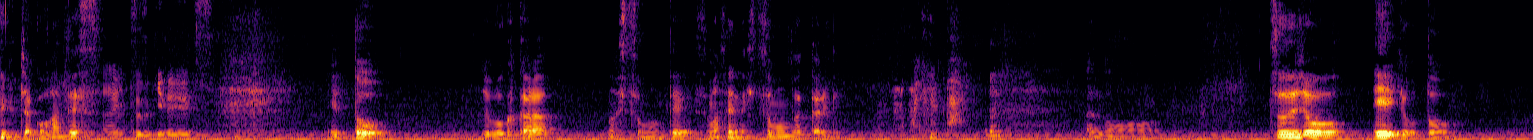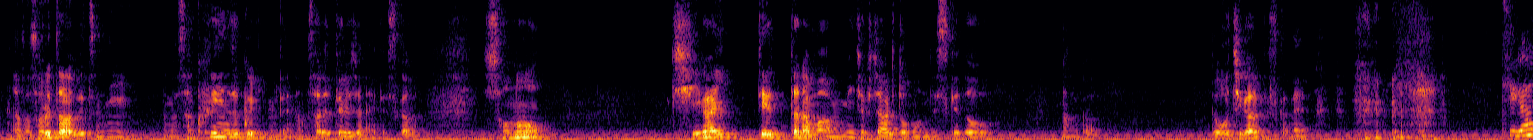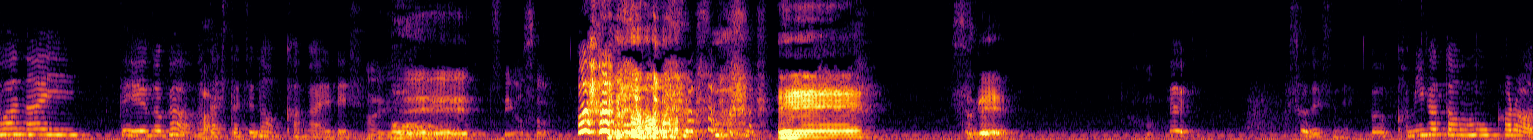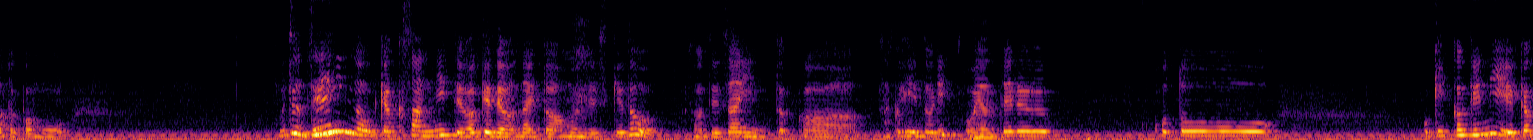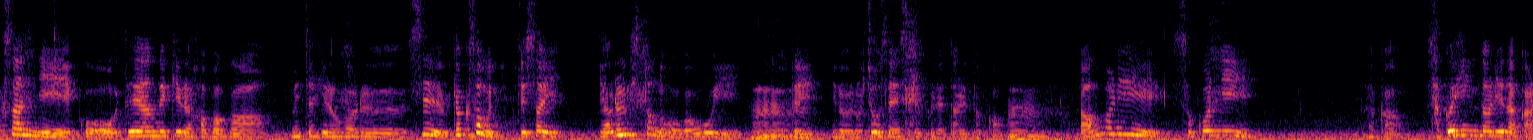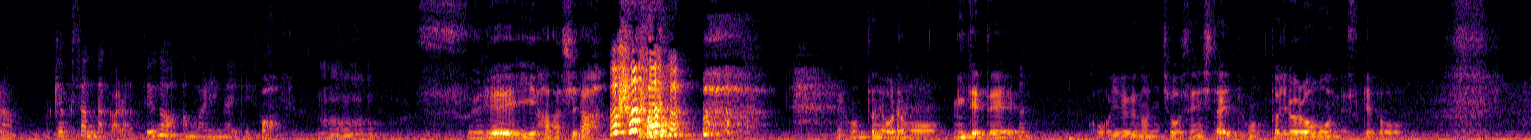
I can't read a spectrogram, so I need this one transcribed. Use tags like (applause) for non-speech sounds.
(laughs) じゃあ後半です。はい続きです。えっとじゃあ僕からの質問ですいませんね質問ばっかりで。(laughs) あの通常営業とあとそれとは別になんか作品作りみたいなのされてるじゃないですか。その違いって言ったらまあめちゃくちゃあると思うんですけどなんかどう違うんですかね？(laughs) 違わないっていうのが私たちの考えです、おーへえ強そう。(laughs) えー、すげえ。えそうですね。髪型もカラーとかももちろん全員のお客さんにっていうわけではないとは思うんですけどそのデザインとか作品撮りをやってることをきっかけにお客さんにこう提案できる幅がめっちゃ広がるしお客さんも実際やる人の方が多いうん。のでいろいろ挑戦してくれたりとか。うん。あんまりそこになんか作品撮りだからお客さんだからっていうのはあんまりないです。ああすげえいい話だ。(laughs) 本当に俺も見ててこういうのに挑戦したいって本当いろいろ思うんですけど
